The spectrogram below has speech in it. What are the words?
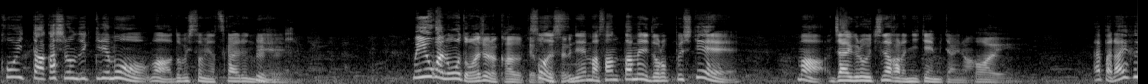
こういった赤白のデッキでも、まあ、ドブヒソミは使えるんで、うんうんまあ、ヨガの王と同じようなカードってことですよね。そうですね。まあ、3ターン目にドロップして、まあ、ジャイグロ打ちながら2点みたいな。はい。やっぱライフ、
